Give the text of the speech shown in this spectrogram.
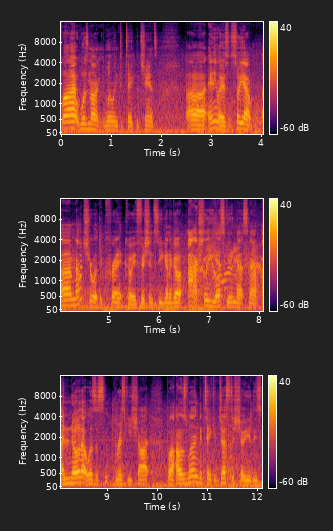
but was not willing to take the chance. Uh, anyways, so yeah, I'm not sure what the credit coefficient's gonna go. Actually, yes, getting that snap. I know that was a risky shot, but I was willing to take it just to show you these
